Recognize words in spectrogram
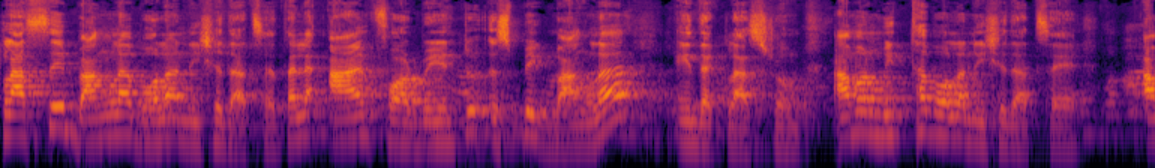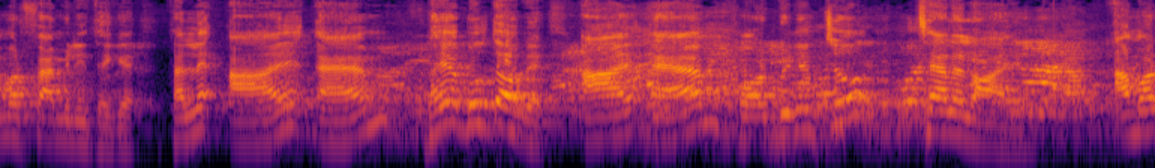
ক্লাসে বাংলা বলা নিষেধ আছে। তাহলে I am forbidden to speak Bangla in the classroom আমার মিথ্যা বলা নিষেধ আছে আমার ফ্যামিলি থেকে। তাহলে আই অ্যাম ভাইয়া বলতে হবে I am forbidden to lie আমার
